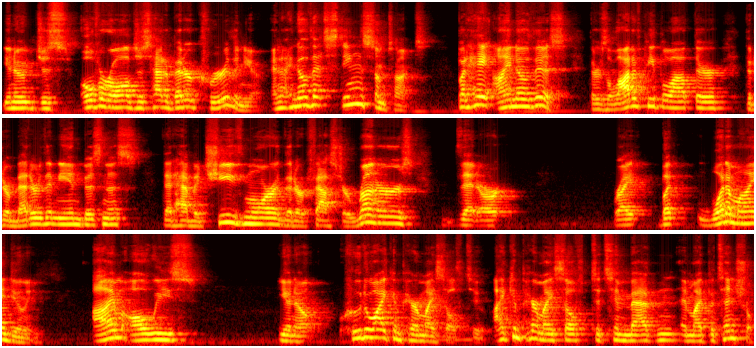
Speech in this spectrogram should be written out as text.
you know, just overall just had a better career than you. And I know that stings sometimes. But hey, I know this there's a lot of people out there that are better than me in business, that have achieved more, that are faster runners, that are right. But what am I doing? I'm always, you know, who do I compare myself to? I compare myself to Tim Madden and my potential.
